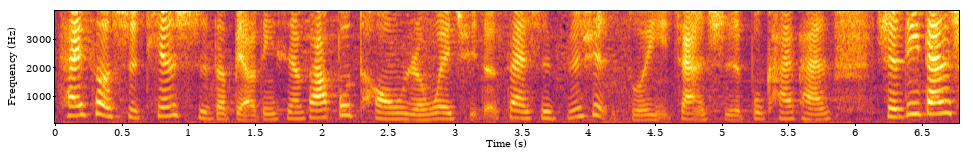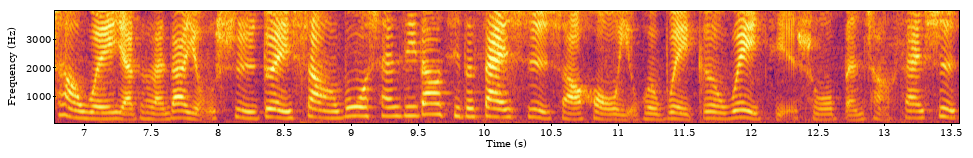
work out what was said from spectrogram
猜测是天使的表定先发不同，仍未取得赛事资讯，所以暂时不开盘。选定单场为亚特兰大勇。勇士对上洛杉矶道奇的赛事，稍后也会为各位解说本场赛事。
